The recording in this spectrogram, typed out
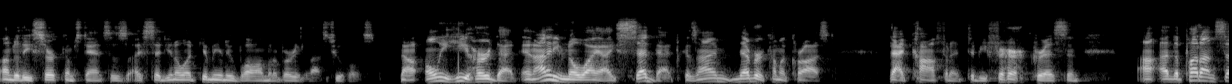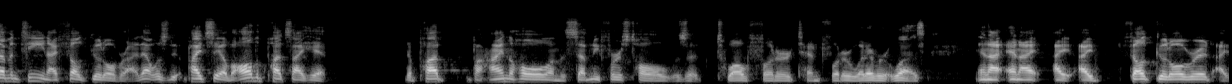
Under these circumstances, I said, you know what? Give me a new ball. I'm going to birdie the last two holes. Now, only he heard that, and I don't even know why I said that because I've never come across that confident, to be fair, Chris. And uh, uh, the putt on 17, I felt good over. That was, I'd say, of all the putts I hit, the putt behind the hole on the 71st hole was a 12 footer, 10 footer, whatever it was. And I and I I, I felt good over it. I,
